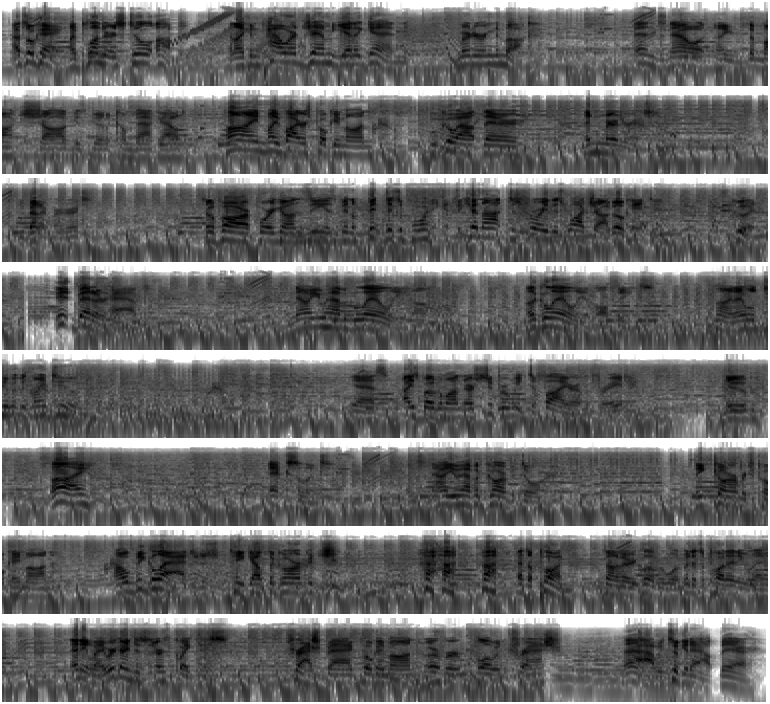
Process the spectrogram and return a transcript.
That's okay. My plunder is still up. And I can Power Gem yet again, murdering the Muk. And now uh, the Machop is gonna come back out. Fine, my virus Pokemon will go out there and murder it. You better murder it. So far, Porygon Z has been a bit disappointing, If we cannot destroy this Watchog. Okay, it did. Good. It better have. Now you have a Glalie, huh? A Glalie, of all things. Fine, I will doom it with my Doom. Yes, Ice Pokemon are super weak to fire, I'm afraid. Noob. Bye! Excellent. And now you have a Garbodor. The garbage Pokemon. I'll be glad to just take out the garbage. Ha ha ha! That's a pun. It's not a very clever one, but it's a pun anyway. Anyway, we're going to earthquake this trash bag Pokemon, overflowing trash. Ah, we took it out. There.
